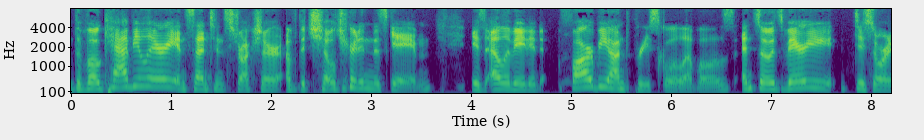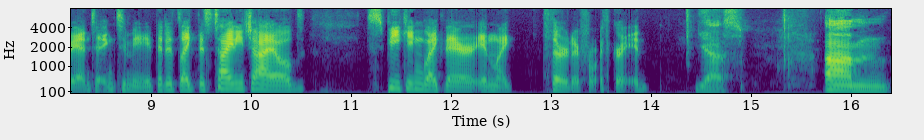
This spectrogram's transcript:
the vocabulary and sentence structure of the children in this game is elevated far beyond preschool levels. And so it's very disorienting to me that it's like this tiny child speaking like they're in like third or fourth grade. Yes. Um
